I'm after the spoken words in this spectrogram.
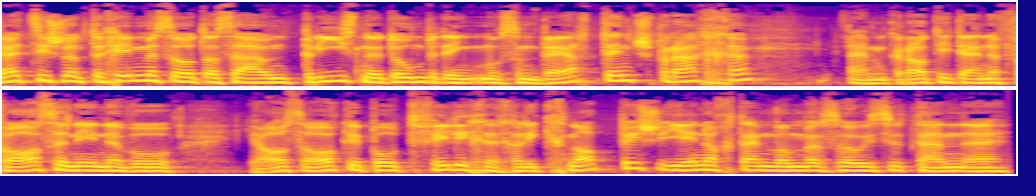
Ja, jetzt ist natürlich immer so, dass auch ein Preis nicht unbedingt muss dem Wert entsprechen ähm, Gerade in diesen Phasen, in wo ja, das Angebot vielleicht ein bisschen knapp ist, je nachdem, wo wir so dann äh,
